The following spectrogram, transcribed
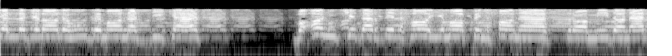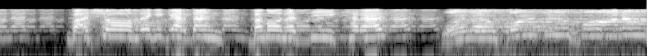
جل جلاله به ما نزدیک است؟ و آنچه در دلهای ما پنهان است را می‌داند و از شاهرگ گردن به ما نزدیکتر است. ولقد خلقنا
